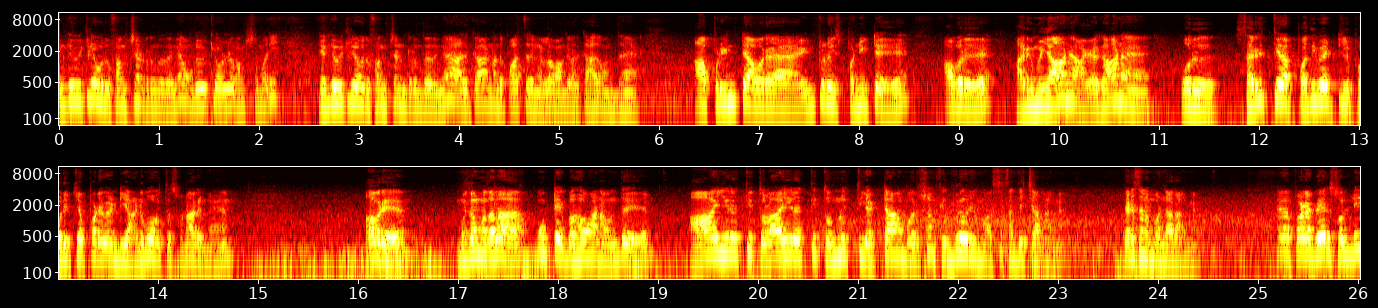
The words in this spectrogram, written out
எங்கள் வீட்லேயும் ஒரு ஃபங்க்ஷன் இருந்ததுங்க. உங்கள் வீட்டில் உள்ள ஃபங்க்ஷன் மாதிரி எங்கள் வீட்லேயும் ஒரு ஃபங்க்ஷன் இருந்ததுங்க. அதுக்காக நான் அந்த பாத்திரங்கள்லாம் வாங்குறதுக்காக வந்தேன். அப்படின்ட்டு அவரை இன்ட்ரடியூஸ் பண்ணிவிட்டு அவர் அருமையான அழகான ஒரு சரித்திர பதிவேட்டில் பொறிக்கப்பட வேண்டிய அனுபவத்தை சொன்னாருங்க. அவர் முத முதலாக மூட்டை பகவானை வந்து ஆயிரத்தி தொள்ளாயிரத்தி தொண்ணூற்றி எட்டாம் வருஷம் பிப்ரவரி மாதம் சந்திச்சாராங்க. தரிசனம் பண்ணாராங்க. பல பேர் சொல்லி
